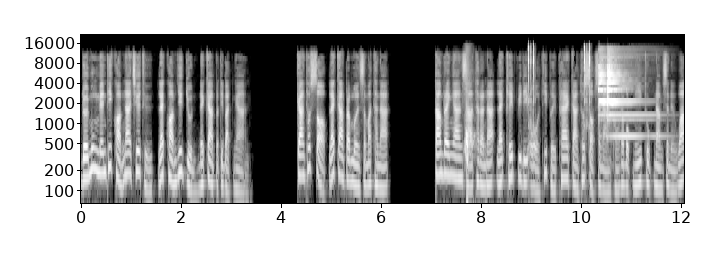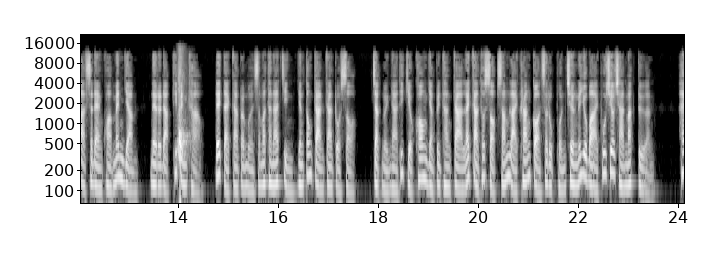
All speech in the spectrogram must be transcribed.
โดยมุ่งเน้นที่ความน่าเชื่อถือ และความยืดหยุ่นในการปฏิบัติงาน การทดสอบและการประเมินสมรรถนะตามรายงานสาธารณะและคลิปวิดีโอที่เผยแพร่การทดสอบสนามของระบบนี้ถูกนำเสนอว่าแสดงความแม่นยำในระดับที่เป็นข่าว ได้แต่การประเมินสมรรถนะจริงยังต้องการการตรวจสอบ จากหน่วยงานที่เกี่ยวข้องอย่างเป็นทางการและการทดสอบซ้ำหลายครั้งก่อนสรุปผลเชิงนโยบายผู้เชี่ยวชาญมักเตือน ให้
